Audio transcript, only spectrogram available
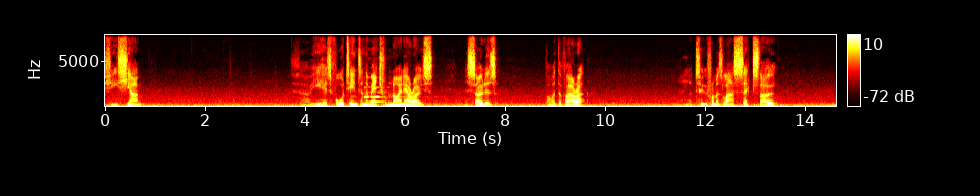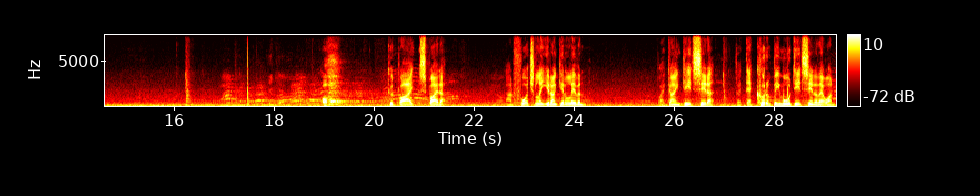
Zi Siang. So he has four tens in the match from nine arrows. And so does Bommadevara. Two from his last six, though. Oh, goodbye, Spider. Unfortunately, you don't get 11 by going dead centre, but that couldn't be more dead centre, that one.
